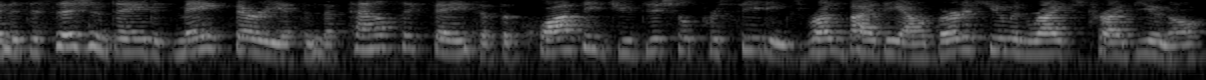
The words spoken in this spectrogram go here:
In a decision dated May 30th in the penalty phase of the quasi-judicial proceedings run by the Alberta Human Rights Tribunal,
